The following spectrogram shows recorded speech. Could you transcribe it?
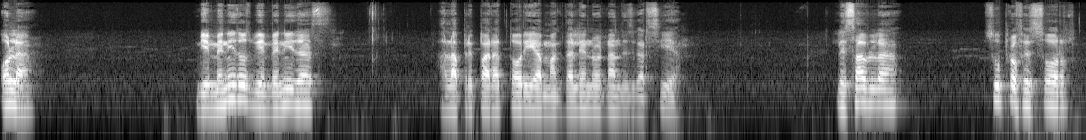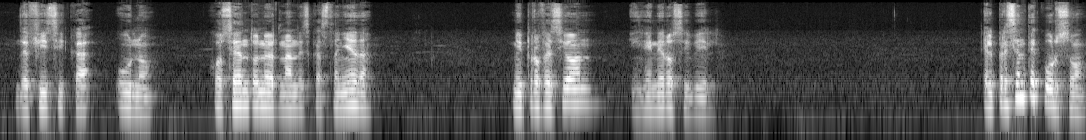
Hola, bienvenidos, bienvenidas a la preparatoria Magdaleno Hernández García. Les habla su profesor de Física 1, José Antonio Hernández Castañeda. Mi profesión, ingeniero civil. El presente curso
